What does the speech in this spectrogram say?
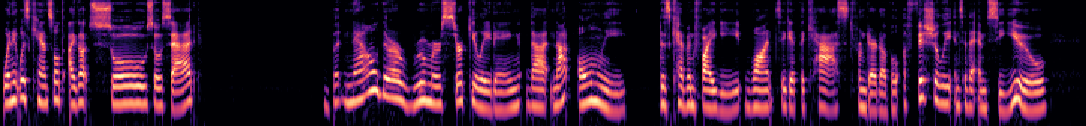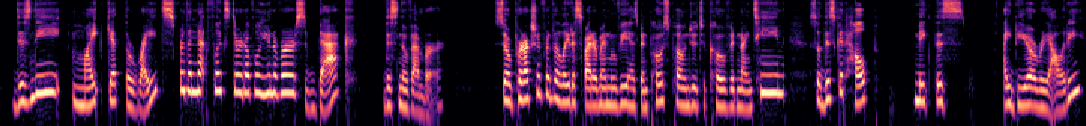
when it was canceled, I got so, so sad. But now there are rumors circulating that not only does Kevin Feige want to get the cast from Daredevil officially into the MCU, Disney might get the rights for the Netflix Daredevil universe back this November. So, production for the latest Spider Man movie has been postponed due to COVID 19, so this could help make this idea a reality.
